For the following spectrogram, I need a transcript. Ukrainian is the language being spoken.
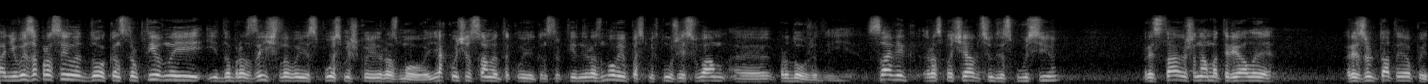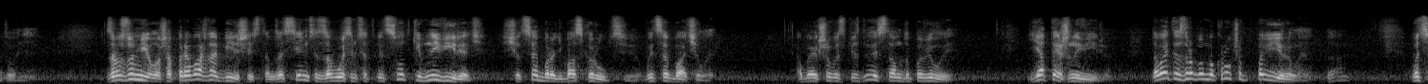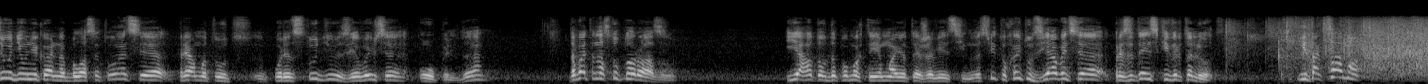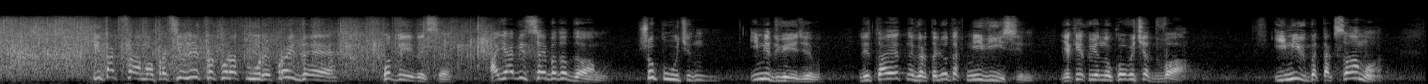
Аню, ви запросили до конструктивної і доброзичливої з посмішкою розмови. Я хочу саме такої конструктивної розмови, посміхнувшись вам, е, продовжити її. Савік розпочав цю дискусію, представивши нам матеріали, результати опитування. Зрозуміло, що переважна більшість там, за 70, за 80% не вірять, що це боротьба з корупцією. Ви це бачили. Або якщо ви спізнились, там доповіли. Я теж не вірю. Давайте зробимо крок, щоб повірили. Да? От сьогодні унікальна була ситуація. Прямо тут, поряд студією, з'явився Опель. Да? Давайте наступного разу. І я готов допомогти, я маю теж авіаційну освіту. Хай тут з'явиться президентський вертольот. І так само, і так само працівник прокуратури пройде, подивиться. А я від себе додам, що Путін і Медведєв літають на вертольотах Мі-8, яких у Януковича два. І міг би так само,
